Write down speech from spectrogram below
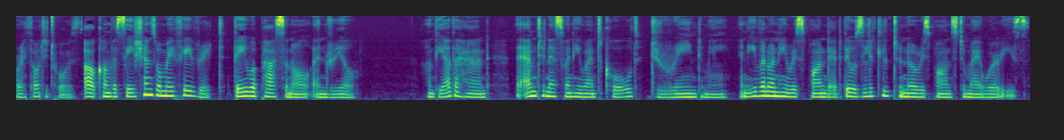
or I thought it was. Our conversations were my favorite. They were personal and real. On the other hand, the emptiness when he went cold drained me, and even when he responded, there was little to no response to my worries.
